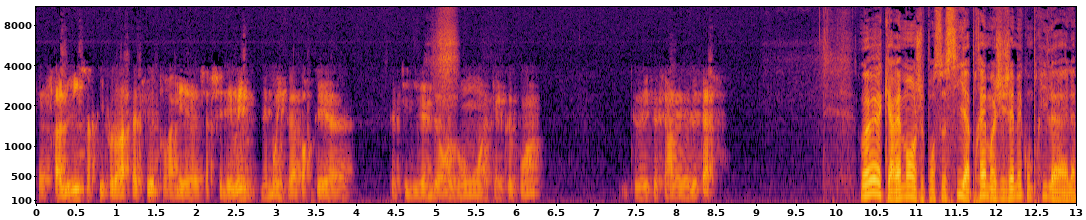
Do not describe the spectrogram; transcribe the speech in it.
ça sera lui sur qui il faudra statuer pour aller chercher des wins. Mais bon, il peut apporter sa petite dizaine de rebonds, quelques points. Il peut, il peut faire le, le taf. Ouais, carrément. Je pense aussi. Après, moi, j'ai jamais compris la, la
